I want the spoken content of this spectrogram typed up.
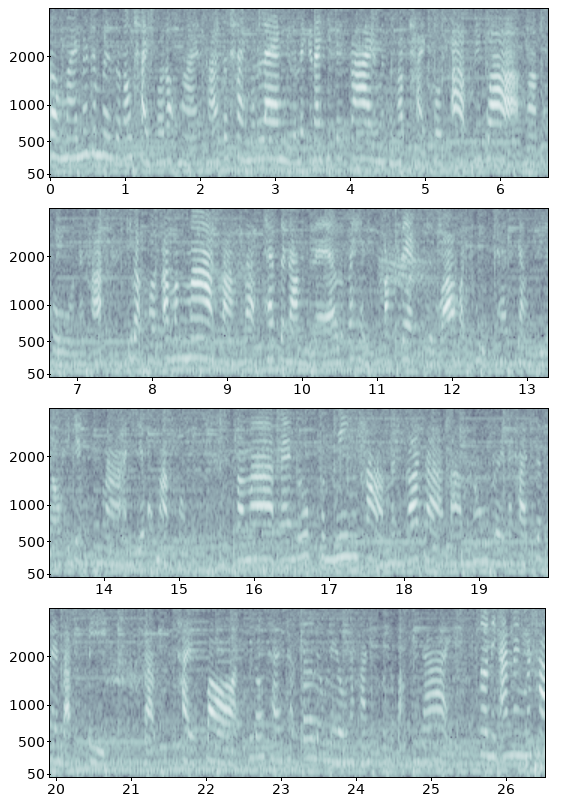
ดอกไม้ไม่จำเป็นจะต้องถ่ายเฉพาะดอกไม้นะคะ จะถ่ายมันแมลงหรืออะไรก็ได้ที่ใกล้ๆ มันสำหรับถ่าย close up เรียกว่ามาโครนะคะ ที่แบบ close up มากๆ หลังแบบแทบจะดำอยู่แล้ว แล้วก็เห็น object หรือว่าวัตถุแค่อย่างเดียวให้เด่นขึ้นมา อันนี้เรียกว่ามาโครต่อมาเป็นรูปคนวิ่งค่ะ มันก็จะตามรูปเลยนะคะ จะเป็นแบบปีกแบบถ่ายสปอร์ที่ต้องใช้ชัตเตอร์เร็วๆนะคะนี่ก็จะปรับให้ได้ ส่วนอีกอันนึงนะคะ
